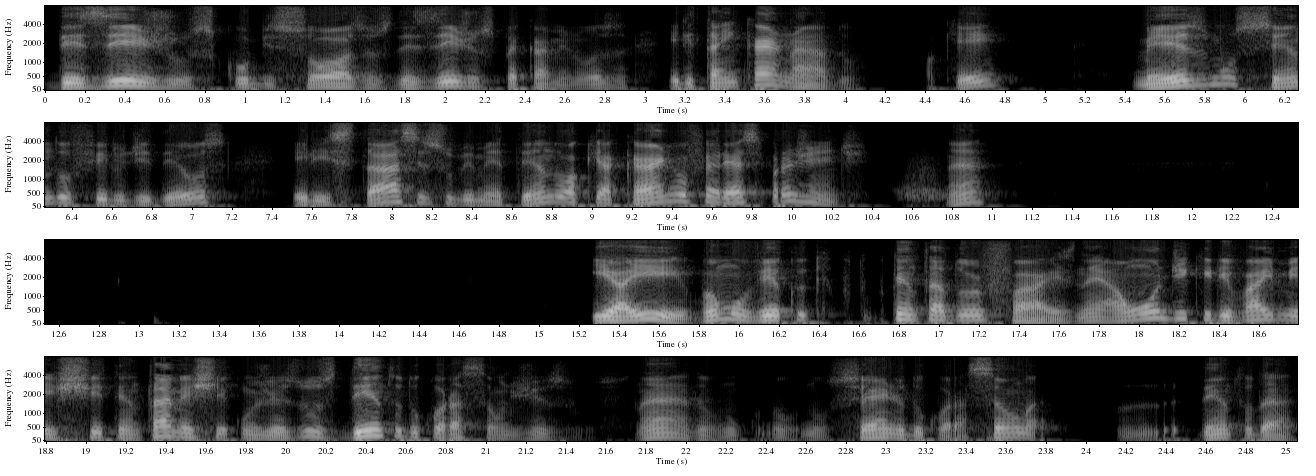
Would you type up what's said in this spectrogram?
desejos cobiçosos, desejos pecaminosos. Ele está encarnado, ok? Mesmo sendo filho de Deus, ele está se submetendo ao que a carne oferece para a gente, né? E aí, vamos ver o que o tentador faz, né? Aonde que ele vai mexer, tentar mexer com Jesus? Dentro do coração de Jesus, né? No, no, no cerne do coração, dentro da,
